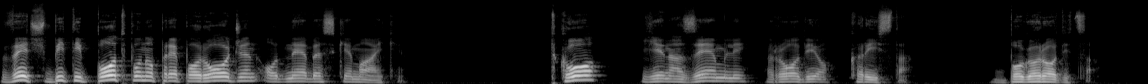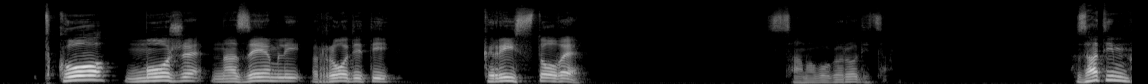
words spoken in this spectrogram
već biti potpuno preporođen od nebeske majke. Tko je na zemlji rodio Krista? Bogorodica. Tko može na zemlji roditi Kristove? Samo Bogorodica. Zatim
